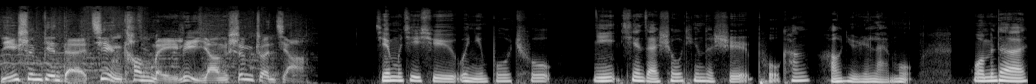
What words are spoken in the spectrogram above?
您身边的健康美丽养生专家。节目继续为您播出。您现在收听的是《普康好女人》栏目，我们的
